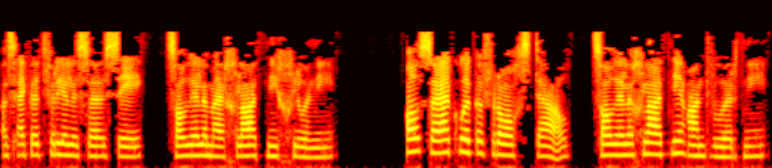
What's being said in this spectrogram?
als ik het voor julle zou sê, sal julle my glad nie glo nie. Als ik ook een vraag stel, zal jullie glad niet antwoord nie.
